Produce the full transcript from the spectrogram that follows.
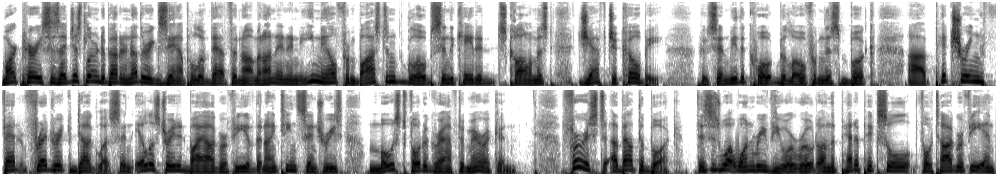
Mark Perry says, I just learned about another example of that phenomenon in an email from Boston Globe syndicated columnist Jeff Jacoby, who sent me the quote below from this book, uh, Picturing Fed- Frederick Douglass, an illustrated biography of the 19th century's most photographed American. First, about the book. This is what one reviewer wrote on the Petapixel Photography and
